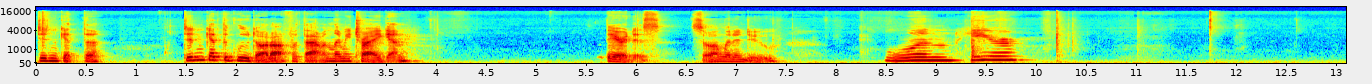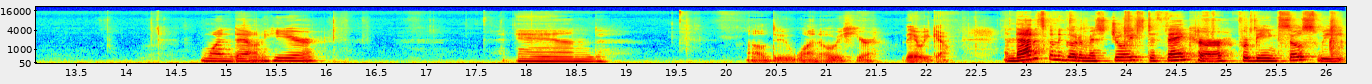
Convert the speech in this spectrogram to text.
Didn't get the, Didn't get the glue dot off with that one. Let me try again. There it is. So I'm going to do one here. One down here. And I'll do one over here. There we go. And that is going to go to Miss Joyce to thank her for being so sweet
